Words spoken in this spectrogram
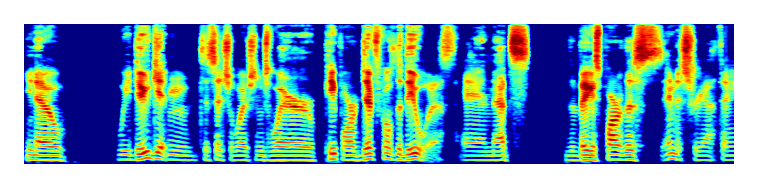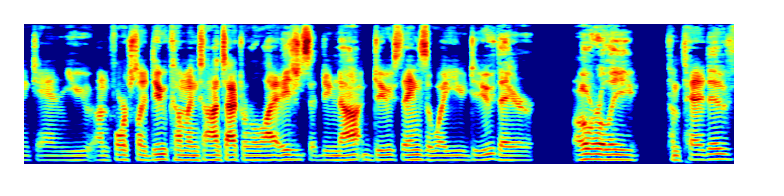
you know, we do get into situations where people are difficult to deal with, and that's the biggest part of this industry, I think. And you unfortunately do come in contact with a lot of agents that do not do things the way you do. They're overly competitive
